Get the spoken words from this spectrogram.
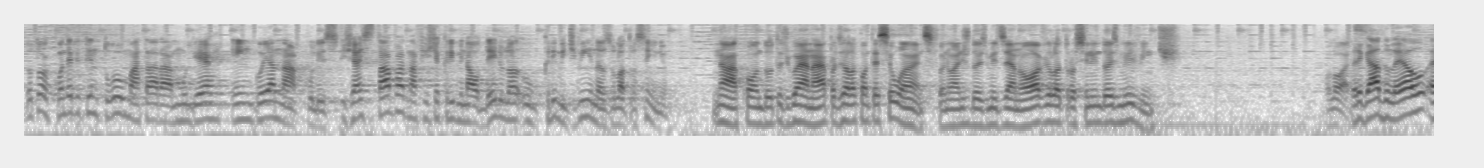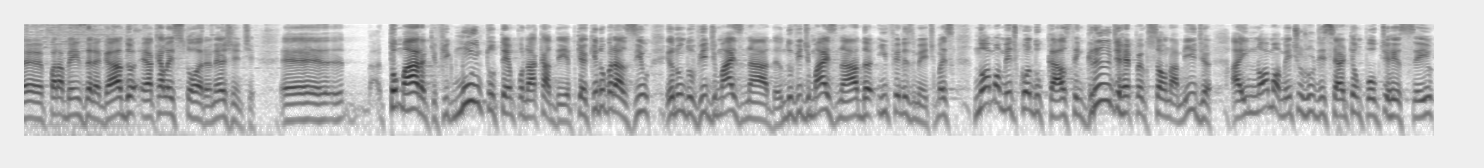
Doutor, quando ele tentou matar a mulher em Goianápolis, já estava na ficha criminal dele o crime de Minas, o latrocínio? Não, a conduta de Goianápolis ela aconteceu antes, foi no ano de 2019 e o latrocínio em 2020. Obrigado, Léo. É, parabéns, delegado. É aquela história, né, gente? É, tomara que fique muito tempo na cadeia, porque aqui no Brasil eu não duvido de mais nada. Eu não duvido de mais nada, infelizmente. Mas normalmente, quando o caso tem grande repercussão na mídia, aí normalmente o judiciário tem um pouco de receio,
